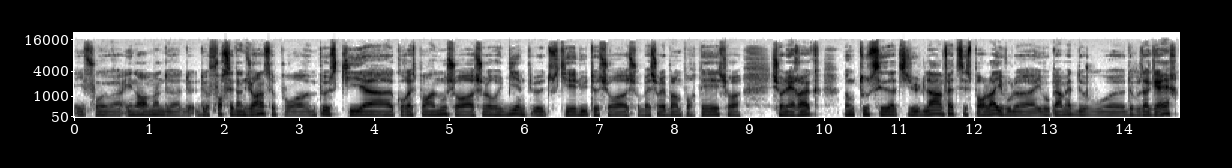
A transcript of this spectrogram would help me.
il faut euh, énormément de, de, force et d'endurance pour euh, un peu ce qui euh, correspond à nous sur sur le rugby, un peu tout ce qui est lutte sur sur ben, sur les ballons portés, sur sur les rucks. Donc toutes ces attitudes là, en fait, ces sports là, ils vous ils vous permettent de vous de vous aguerrir.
